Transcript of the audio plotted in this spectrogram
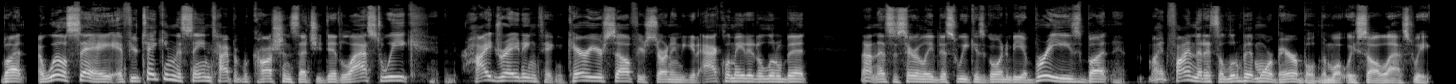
But I will say, if you're taking the same type of precautions that you did last week, and you're hydrating, taking care of yourself, you're starting to get acclimated a little bit. Not necessarily this week is going to be a breeze, but might find that it's a little bit more bearable than what we saw last week.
